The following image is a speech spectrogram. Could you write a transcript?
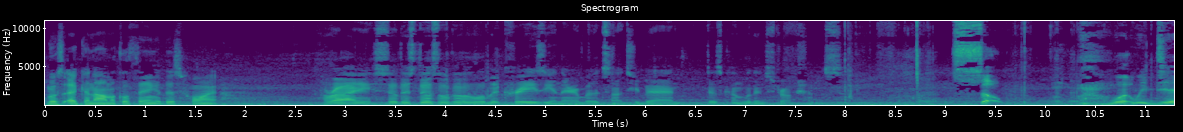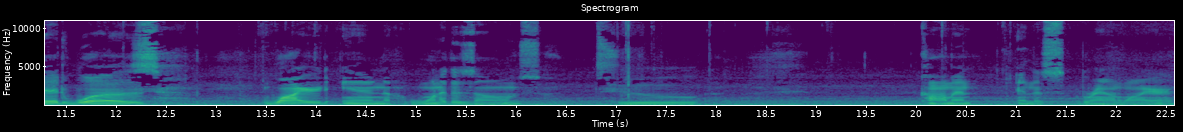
most economical thing at this point. Alrighty, so this does look a little bit crazy in there, but it's not too bad. It does come with instructions. So, what we did was wired in one of the zones to common in this brown wire.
